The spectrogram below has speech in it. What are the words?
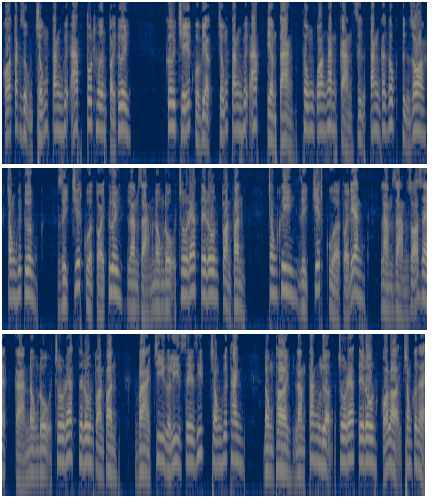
có tác dụng chống tăng huyết áp tốt hơn tỏi tươi. Cơ chế của việc chống tăng huyết áp tiềm tàng thông qua ngăn cản sự tăng các gốc tự do trong huyết tương. Dịch chiết của tỏi tươi làm giảm nồng độ cholesterol toàn phần, trong khi dịch chiết của tỏi đen làm giảm rõ rệt cả nồng độ cholesterol toàn phần và triglycerid trong huyết thanh, đồng thời làm tăng lượng cholesterol có lợi trong cơ thể.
